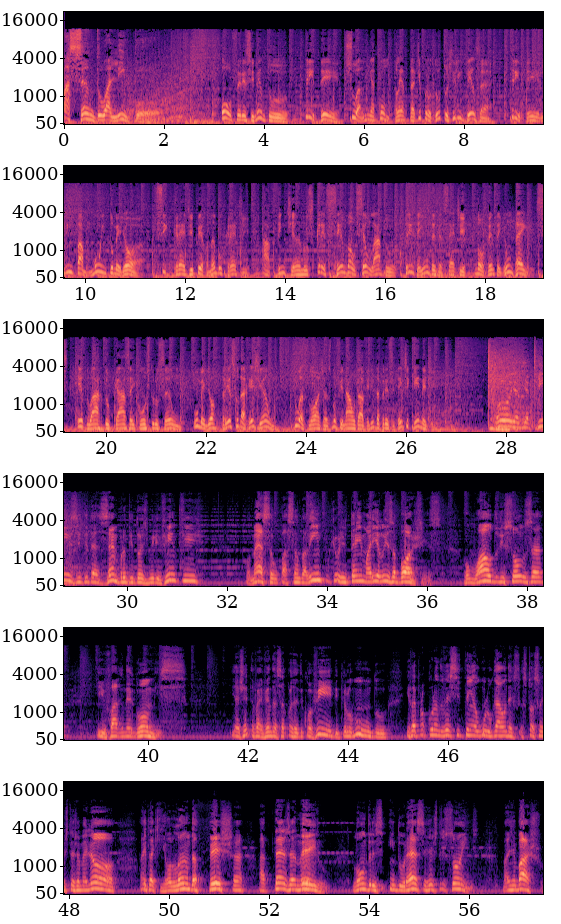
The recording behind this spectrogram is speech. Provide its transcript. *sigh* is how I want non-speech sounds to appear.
Passando a Limpo. Oferecimento 3D, sua linha completa de produtos de limpeza. 3D limpa muito melhor. Sicredi Pernambucred, há 20 anos crescendo ao seu lado. 3117 9110. Eduardo Casa e Construção, o melhor preço da região. Duas lojas no final da Avenida Presidente Kennedy. Hoje é dia 15 de dezembro de 2020. Começa o Passando a Limpo, que hoje tem Maria Luísa Borges, Romualdo de Souza e Wagner Gomes. E a gente vai vendo essa coisa de Covid pelo mundo e vai procurando ver se tem algum lugar onde a situação esteja melhor. Aí está aqui: Holanda fecha até janeiro. Londres endurece restrições. Mais embaixo,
